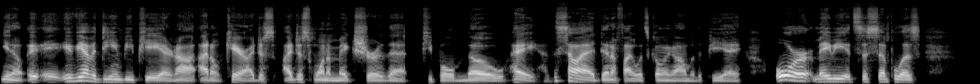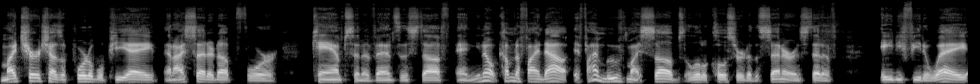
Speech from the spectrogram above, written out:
you know if you have a D&B PA or not, I don't care. I just I just want to make sure that people know, hey, this is how I identify what's going on with the PA. Or maybe it's as simple as my church has a portable PA and I set it up for camps and events and stuff. And you know, come to find out, if I moved my subs a little closer to the center instead of 80 feet away,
